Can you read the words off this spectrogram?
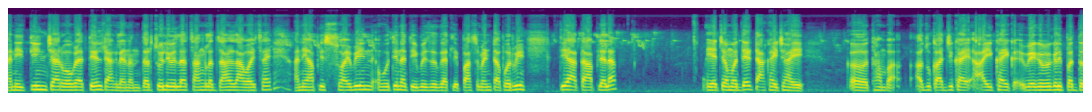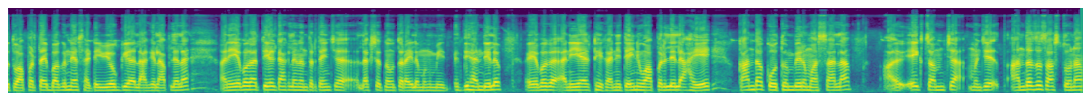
आणि तीन चार वगळ्या तेल टाकल्यानंतर चुलीला चांगलं जाळ लावायचं आहे. आणि आपली सोयाबीन होती ना ती भिजत घातली पाच मिनिटापूर्वी ती आता आपल्याला याच्यामध्ये टाकायचे आहे. थांबा. अजून आजी काय आई काय काय वेगवेगळी पद्धत वापरताय बघण्यासाठी योग्य लागेल आपल्याला. आणि हे बघा तेल टाकल्यानंतर त्यांच्या लक्षात नव्हतं राहिलं मग मी ध्यान दिलं. हे बघा आणि या ठिकाणी त्यांनी वापरलेलं आहे कांदा कोथिंबीर मसाला एक चमचा म्हणजे अंदाजच असतो ना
